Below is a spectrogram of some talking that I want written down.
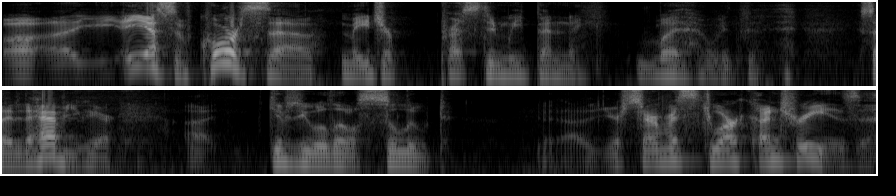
uh, yes, of course, uh, Major Preston. We've been w- w- excited to have you here." Uh, gives you a little salute. Uh, your service to our country is, uh,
